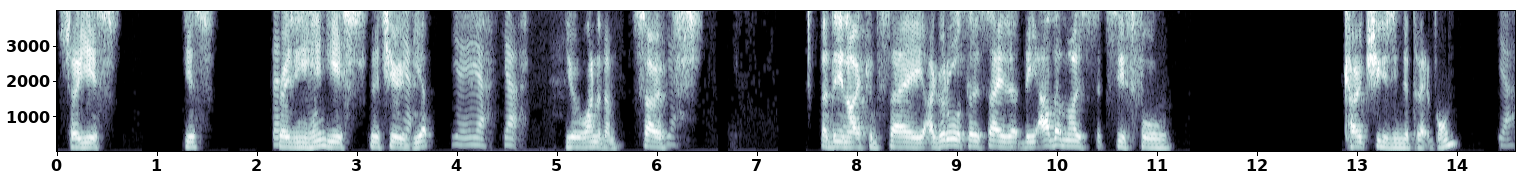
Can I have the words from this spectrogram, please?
so yes yes That's- raising your hand yes that's you Yeah. yep Yeah, yeah, yeah. you're one of them so Yeah. but then i could say i could also say that the other most successful coach using the platform Yeah.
